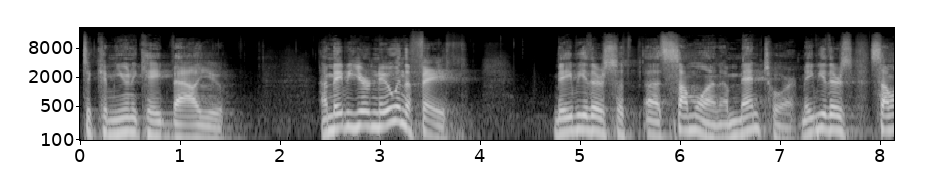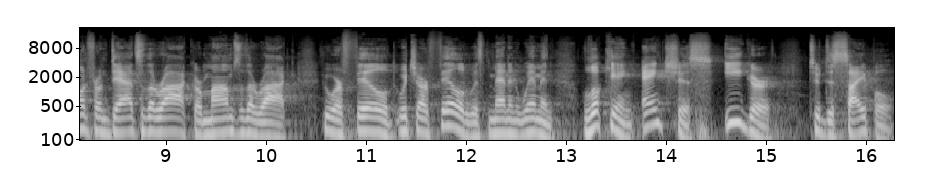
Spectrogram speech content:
to communicate value? And maybe you're new in the faith. Maybe there's a, a, someone, a mentor. Maybe there's someone from Dads of the Rock or Moms of the Rock who are filled, which are filled with men and women, looking, anxious, eager to disciple.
